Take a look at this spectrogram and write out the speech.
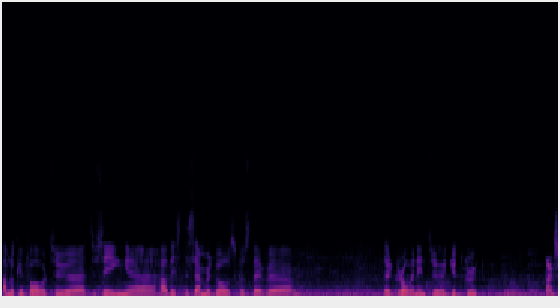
I'm looking forward to uh, to seeing uh, how this December goes because they've um, they're growing into a good group. Thanks, Ollie.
